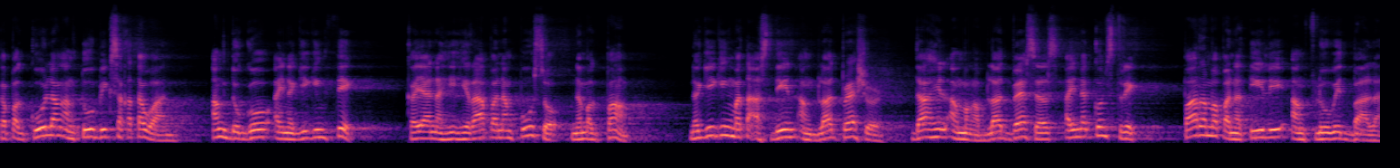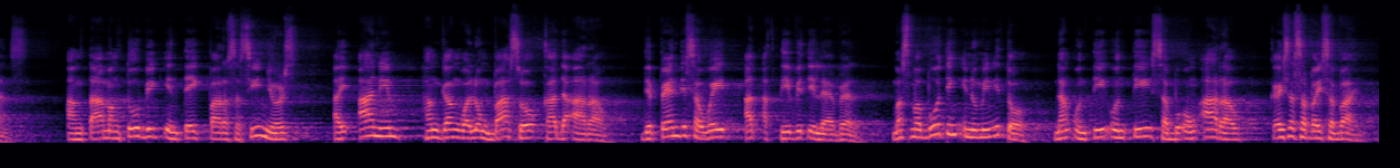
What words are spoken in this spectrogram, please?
Kapag kulang ang tubig sa katawan, ang dugo ay nagiging thick, kaya nahihirapan ang puso na mag-pump. Nagiging mataas din ang blood pressure dahil ang mga blood vessels ay nag-constrict para mapanatili ang fluid balance. Ang tamang tubig intake para sa seniors ay 6 hanggang 8 baso kada araw, depende sa weight at activity level. Mas mabuting inumin ito ng unti-unti sa buong araw kaysa sabay-sabay.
